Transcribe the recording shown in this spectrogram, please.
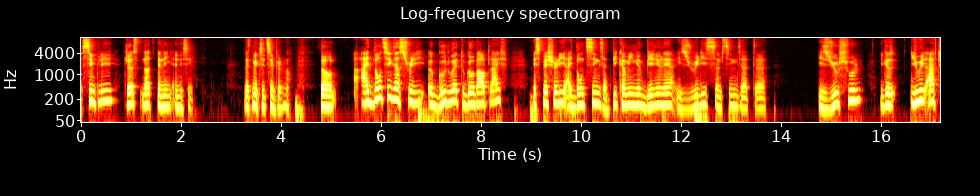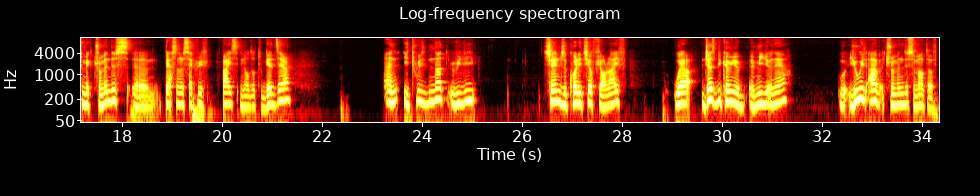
simply just not spending anything. Let's make it simple. So I don't think that's really a good way to go about life. Especially, I don't think that becoming a billionaire is really something that uh, is useful because you will have to make tremendous um, personal sacrifice in order to get there, and it will not really change the quality of your life. Where just becoming a, a millionaire, you will have a tremendous amount of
